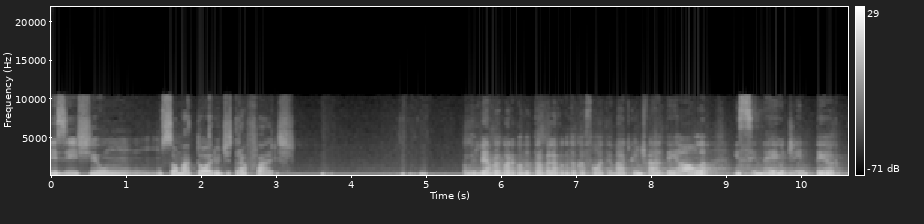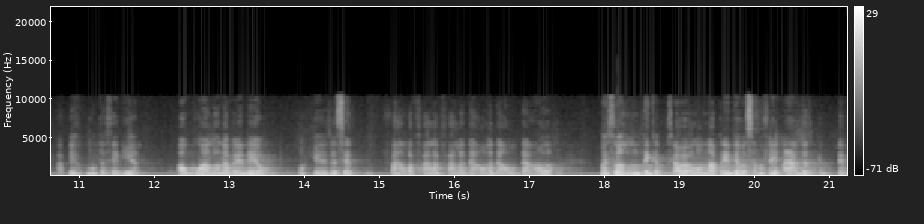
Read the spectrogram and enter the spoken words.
existe um, um somatório de trafares. Eu me lembro agora, quando eu trabalhava com educação matemática, a gente fala, dei aula, ensinei o dia inteiro. A pergunta seria, algum aluno aprendeu? Porque às vezes você fala, fala, fala, dá aula, dá aula, dá aula, mas o aluno tem que... Se o aluno não aprendeu, você não fez nada. Né?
